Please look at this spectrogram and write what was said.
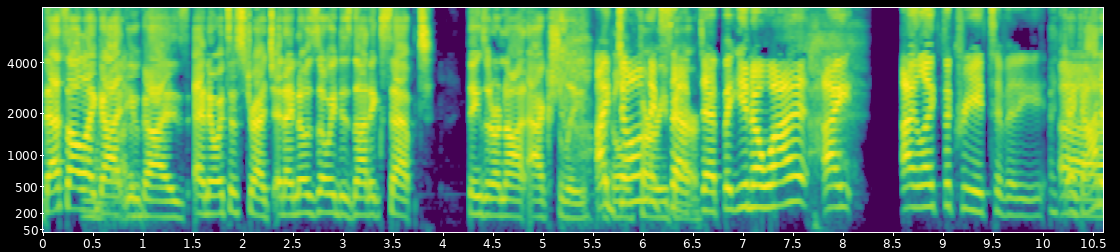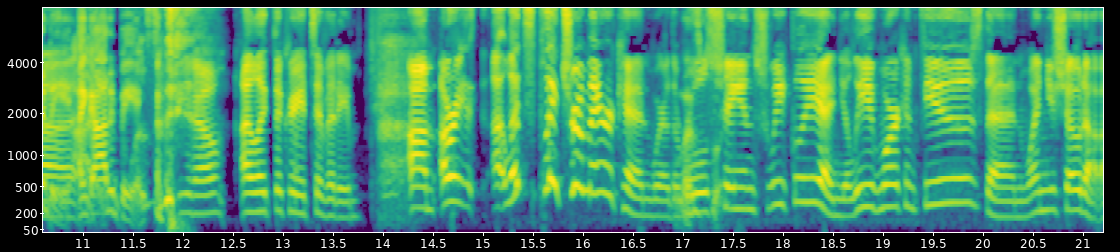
That's all I got, you guys. I know it's a stretch, and I know Zooey does not accept things that are not actually. I like a little don't furry accept bear. it, but you know what? I I like the creativity. I, I gotta be. I gotta be. You know, I like the creativity. Um, all right, uh, let's play True American, where the Let's rules pl- change weekly and you leave more confused than when you showed up.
